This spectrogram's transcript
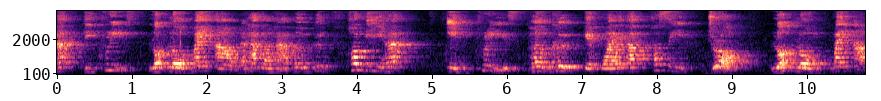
ฮะ decrease ลดลงไม่เอานะครับเราหาเพิ่มขึ้น ข้อ B ฮะ increase เพิ่มขึ้น เก็บไว้ครับ ข้อ C drop ลดลงไม่เอา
